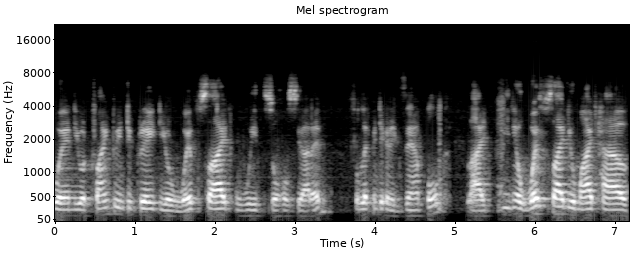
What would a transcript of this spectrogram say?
when you're trying to integrate your website with Zoho CRM. So let me take an example. Like in your website, you might have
